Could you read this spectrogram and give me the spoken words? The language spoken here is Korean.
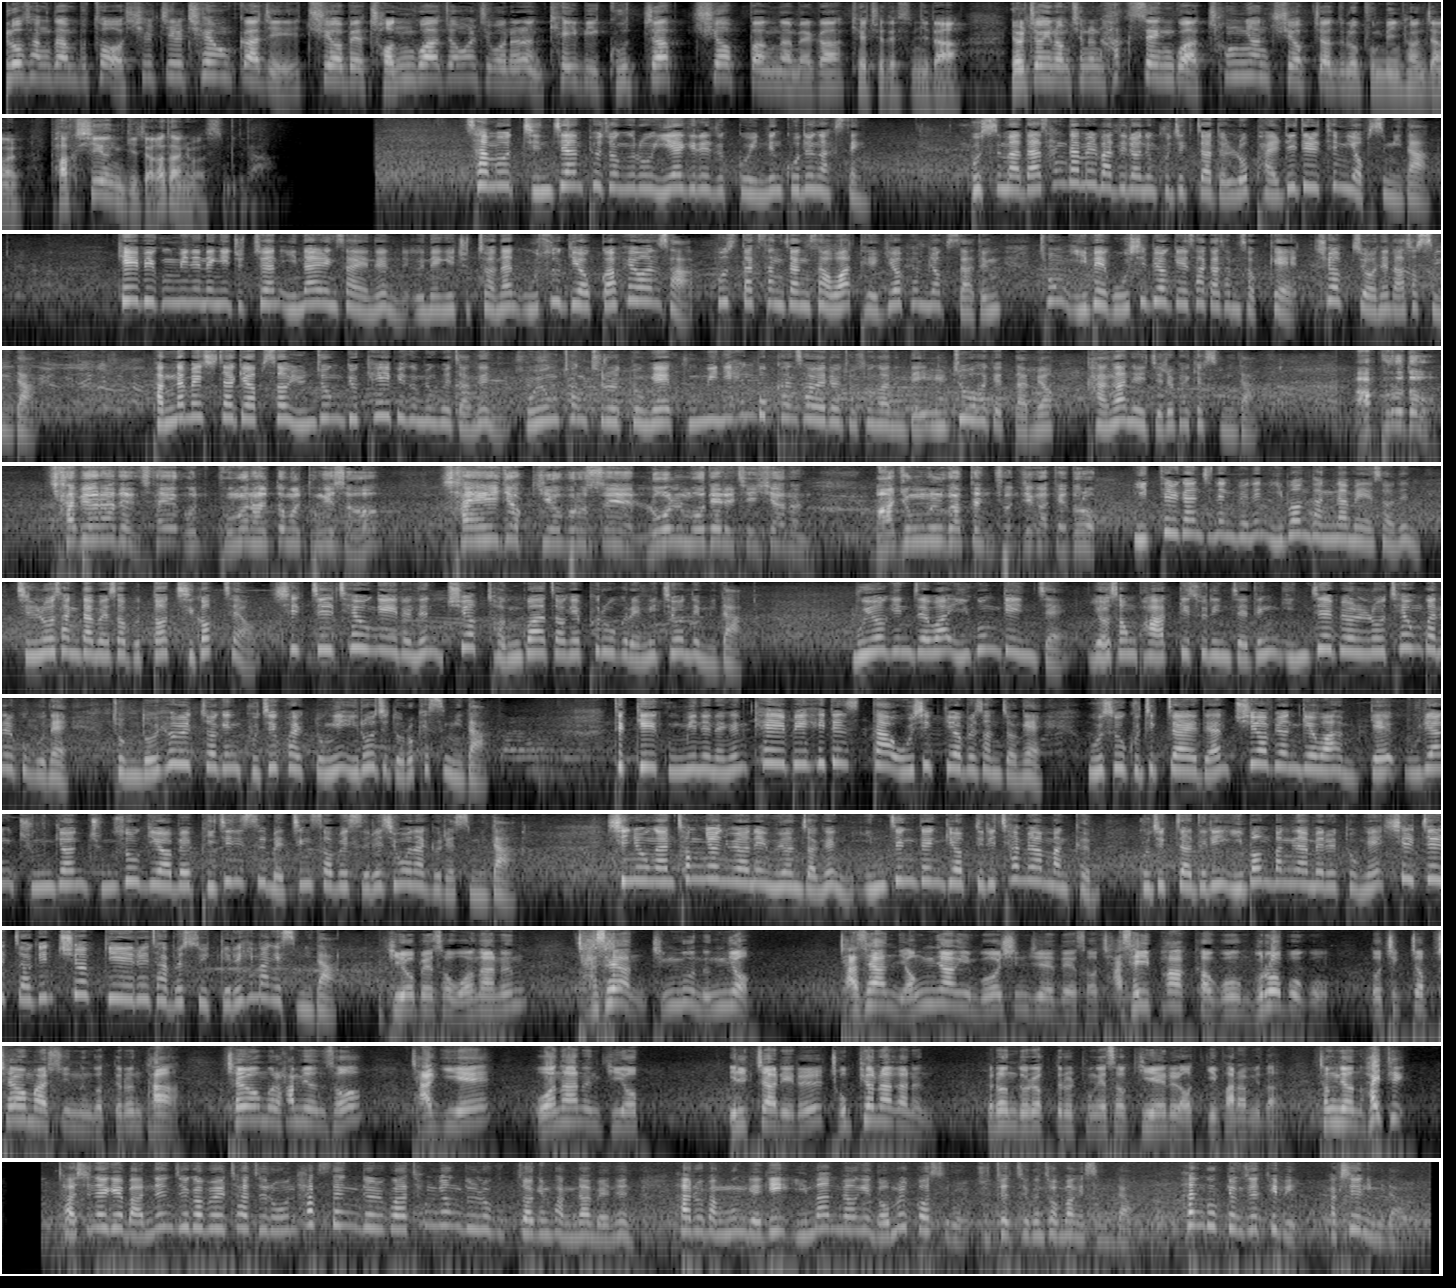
진로 상담부터 실질 채용까지 취업의 전 과정을 지원하는 KB 굿잡 취업 박람회가 개최됐습니다. 열정이 넘치는 학생과 청년 취업자들로 붐빈 현장을 박시은 기자가 다녀왔습니다. 사뭇 진지한 표정으로 이야기를 듣고 있는 고등학생. 부스마다 상담을 받으려는 구직자들로 발 디딜 틈이 없습니다. KB국민은행이 주최한 이날 행사에는 은행이 추천한 우수기업과 회원사, 코스닥 상장사와 대기업 협력사 등 총 250여 개 사가 참석해 취업 지원에 나섰습니다. 박람회 시작에 앞서 윤종규 KB금융회장은 고용 창출을 통해 국민이 행복한 사회를 조성하는 데 일조하겠다며 강한 의지를 밝혔습니다. 앞으로도 차별화된 사회 공헌 활동을 통해서 사회적 기업으로서의 롤 모델을 제시하는 마중물 같은 존재가 되도록 이틀간 진행되는 이번 박람회에서는 진로 상담에서부터 직업 체험, 실질 채용에 이르는 취업 전 과정의 프로그램이 지원됩니다. 무역 인재와 이공계 인재, 여성 과학 기술 인재 등 인재별로 채용관을 구분해 좀 더 효율적인 구직 활동이 이루어지도록 했습니다. 특히 국민은행은 KB 히든스타 50기업을 선정해 우수 구직자에 대한 취업 연계와 함께 우량 중견 중소기업의 비즈니스 매칭 서비스를 지원하기로 했습니다. 신용한 청년위원회 위원장은 인증된 기업들이 참여한 만큼 구직자들이 이번 박람회를 통해 실질적인 취업 기회를 잡을 수 있기를 희망했습니다. 기업에서 원하는 자세한 직무 능력, 자세한 역량이 무엇인지에 대해서 자세히 파악하고 물어보고 또 직접 체험할 수 있는 것들은 다 체험을 하면서 자기의 원하는 기업 일자리를 좁혀나가는 그런 노력들을 통해서 기회를 얻기 바랍니다. 청년 화이팅! 자신에게 맞는 직업을 찾으러 온 학생들과 청년들로 북적인 박람회는 하루 방문객이 2만 명이 넘을 것으로 주최 측은 전망했습니다. 한국경제TV 박시은입니다.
